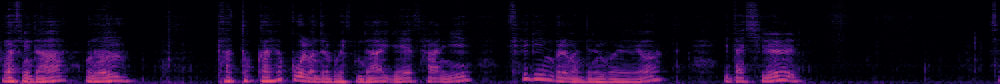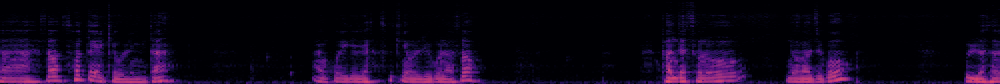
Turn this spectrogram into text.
반갑습니다. 오늘은 바토카 협곡을 만들어 보겠습니다. 이게 산이 세 개인 걸 만드는 거예요. 일단 실을 자 해서 손등에 이렇게 올립니다. 안고 이게 손등에 올리고 나서 반대 손으로 넣어가지고 올려서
